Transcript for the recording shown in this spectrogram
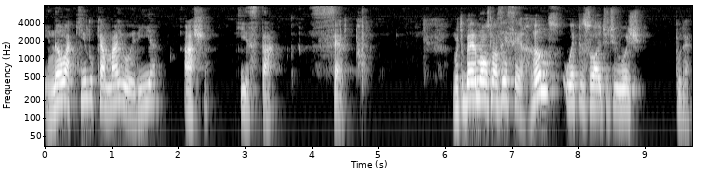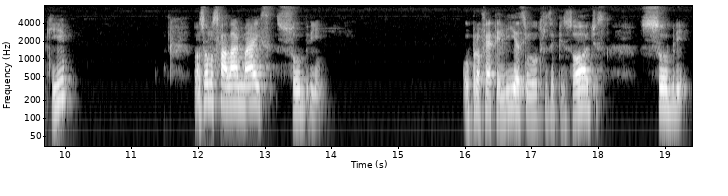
e não aquilo que a maioria acha que está certo. Muito bem, irmãos, nós encerramos o episódio de hoje por aqui. Nós vamos falar mais sobre o profeta Elias em outros episódios, sobre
